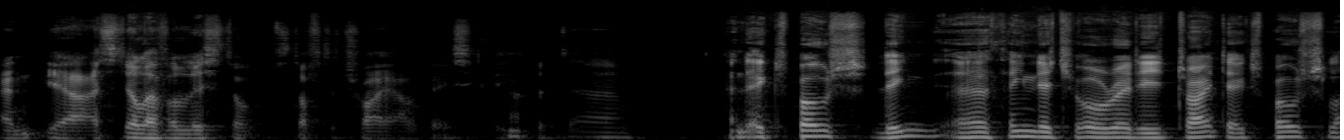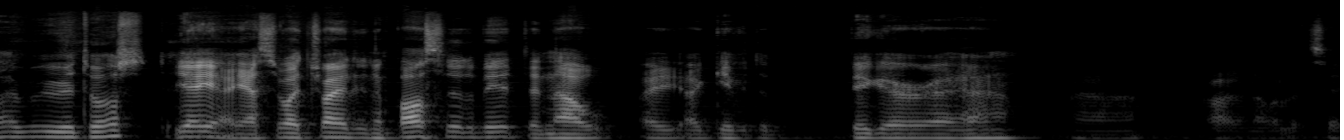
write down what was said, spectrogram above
and yeah, I still have a list of stuff to try out, basically. But uh, And the expose thing, uh, thing that you already tried, the expose library it was? Yeah, yeah, yeah. So I tried it in the past a little bit, and now I, I give it a bigger, uh, uh, I don't know, let's say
